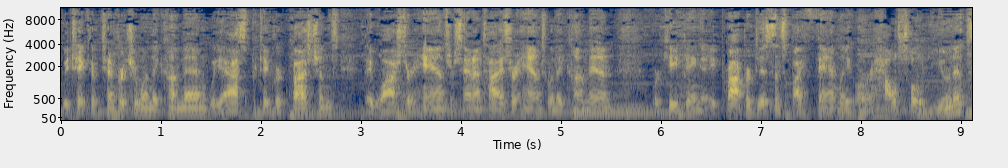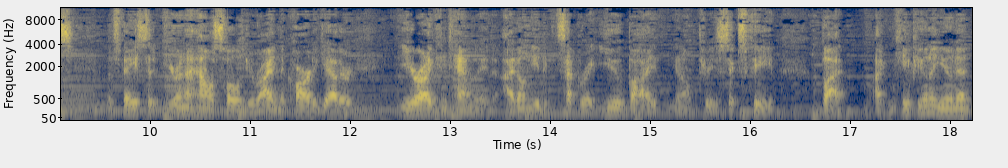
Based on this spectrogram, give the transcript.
We take their temperature when they come in. We ask particular questions. They wash their hands or sanitize their hands when they come in. We're keeping a proper distance by family or household units. Let's face it, if you're in a household, you're riding the car together, you're already contaminated. I don't need to separate you by, you know, three to six feet, but I can keep you in a unit,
